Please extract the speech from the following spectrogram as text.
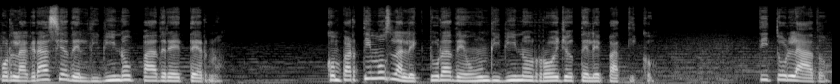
por la gracia del Divino Padre Eterno. Compartimos la lectura de un divino rollo telepático, titulado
